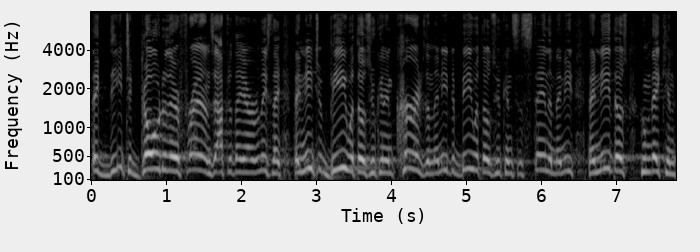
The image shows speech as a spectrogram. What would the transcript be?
they need to go to their friends after they are released. They, they need to be with those who can encourage them. They need to be with those who can sustain them. They need, they need those whom they can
